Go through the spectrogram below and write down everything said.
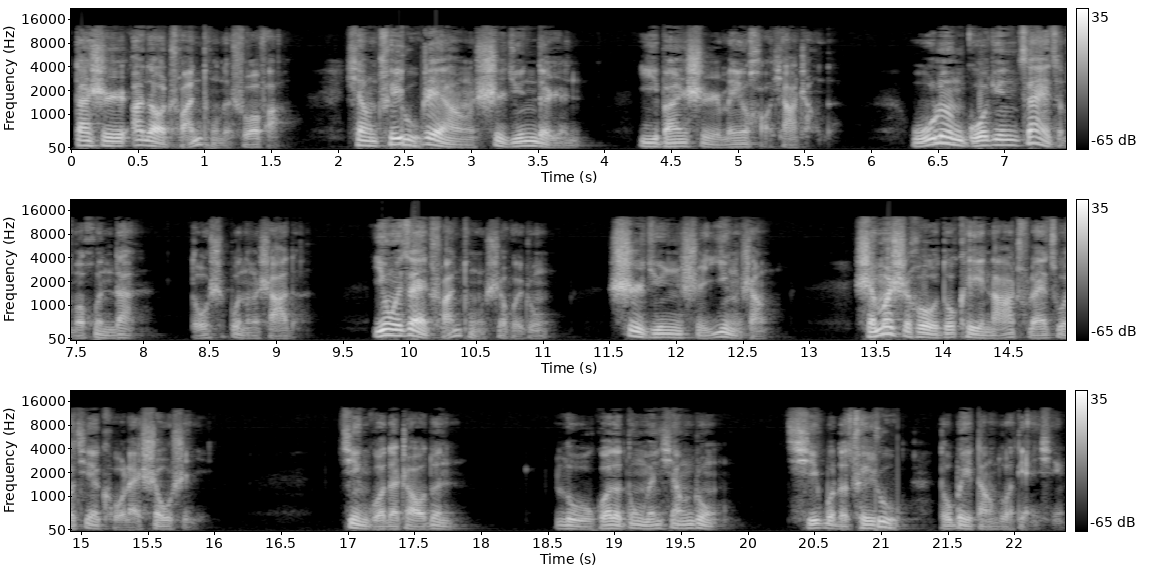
但是按照传统的说法，像崔杼这样弑君的人，一般是没有好下场的。无论国君再怎么混蛋，都是不能杀的，因为在传统社会中，弑君是硬伤，什么时候都可以拿出来做借口来收拾你。晋国的赵盾。鲁国的东门相仲，齐国的崔杼都被当作典型，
